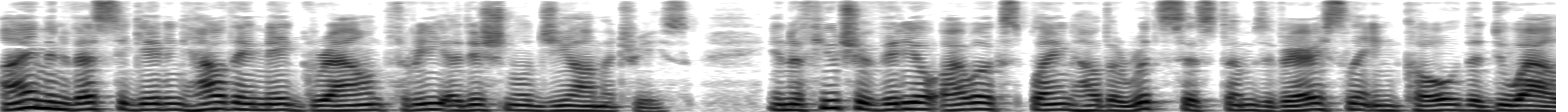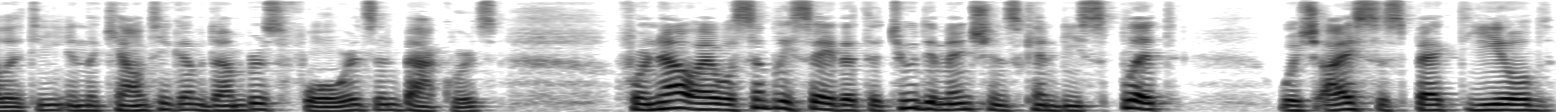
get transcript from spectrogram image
I am investigating how they may ground three additional geometries. In a future video, I will explain how the root systems variously encode the duality in the counting of numbers forwards and backwards, for now, I will simply say that the two dimensions can be split, which I suspect yield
